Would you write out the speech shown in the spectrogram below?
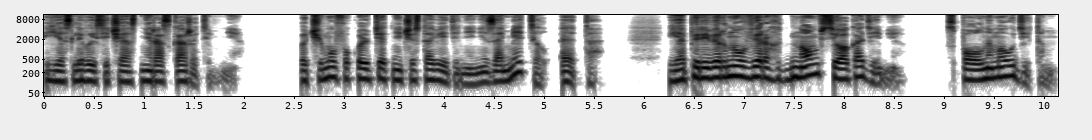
«Если вы сейчас не расскажете мне, почему факультет нечистоведения не заметил это, я переверну вверх дном всю Академию, с полным аудитом,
